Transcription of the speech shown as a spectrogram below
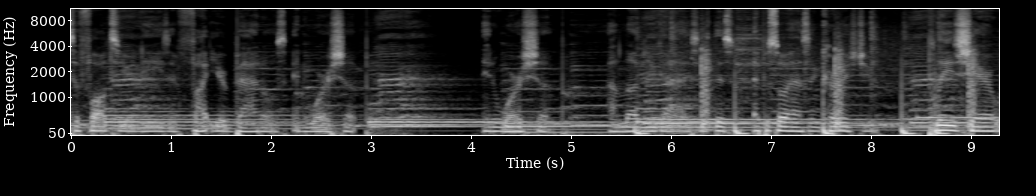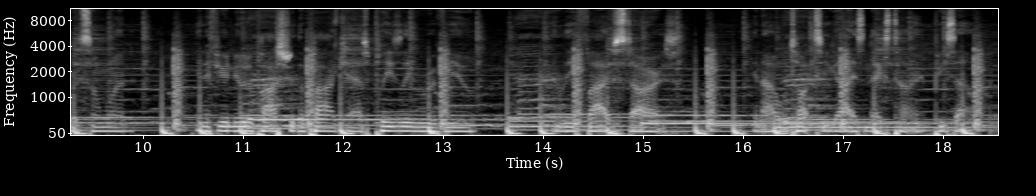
to fall to your knees and fight your battles in worship. In worship. I love you guys. If this episode has encouraged you, please share it with someone. And if you're new to Posture the Podcast, please leave a review and leave five stars. And I will talk to you guys next time. Peace out.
